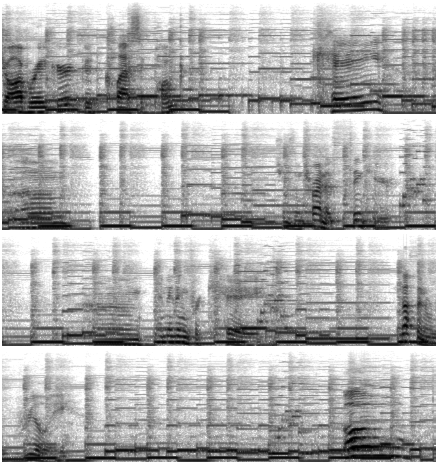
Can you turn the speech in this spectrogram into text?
Jawbreaker, good classic punk. K. Um, geez, I'm trying to think here. Anything for K? Nothing really. Oh,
